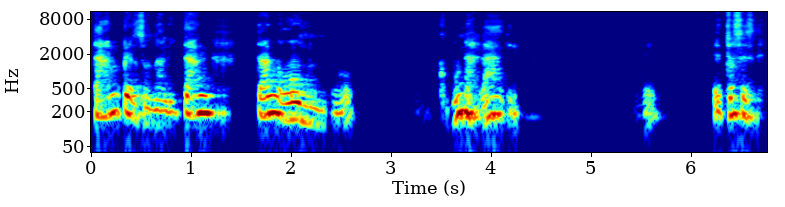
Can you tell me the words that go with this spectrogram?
tan personal y tan, tan hondo, como una lágrima. ¿eh? Entonces,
